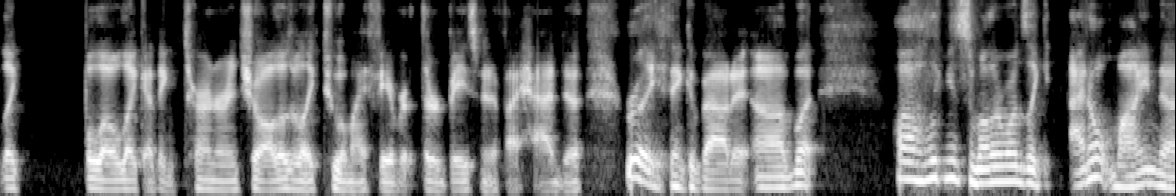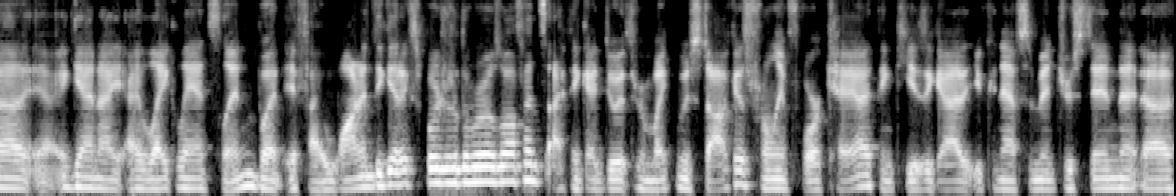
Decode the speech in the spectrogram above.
like below like I think Turner and Shaw. Those are like two of my favorite third basemen if I had to really think about it. but uh, looking at some other ones, like I don't mind. Uh, again, I, I like Lance Lynn, but if I wanted to get exposure to the Royals offense, I think I'd do it through Mike Moustakas for only 4K. I think he's a guy that you can have some interest in. That uh,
